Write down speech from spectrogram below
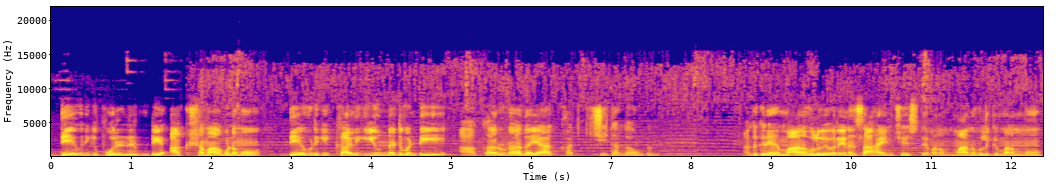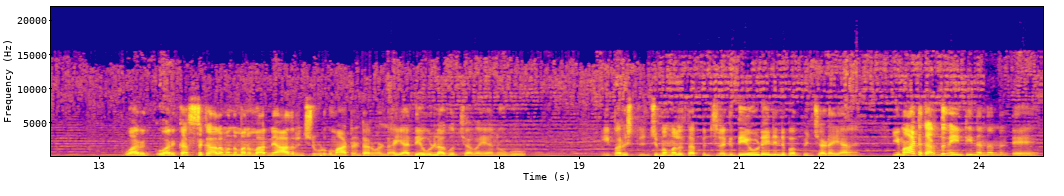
దేవునికి పోలినటువంటి ఆ క్షమాగుణము దేవుడికి కలిగి ఉన్నటువంటి ఆ కరుణాదయ ఖచ్చితంగా ఉంటుంది. అందుకనే మానవులు ఎవరైనా సహాయం చేస్తే మనం మానవులకి మనము వారి వారి కష్టకాలం మనం వారిని ఆదరించినప్పుడు ఒక మాట అంటారు వాళ్ళు అయ్యా దేవుళ్ళలాగా వచ్చావయ్యా నువ్వు ఈ పరిస్థితి నుంచి మమ్మల్ని తప్పించడానికి దేవుడే నిన్ను పంపించాడయ్యానని ఈ మాటకు అర్థం ఏంటి నన్నంటే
